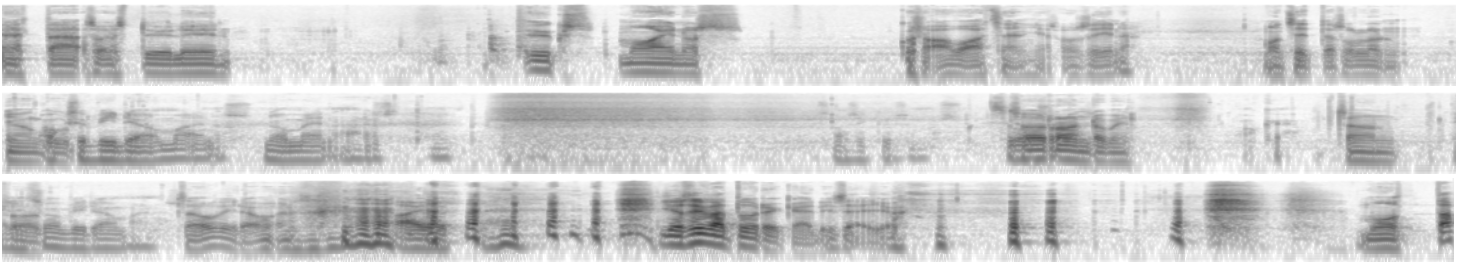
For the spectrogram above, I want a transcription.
Että se olisi tyyliin yksi mainos, kun sä avaat sen ja se on siinä. Mutta sitten sulla on jonkun... Onko se videomainos? No meinaa ärsyttävämpi. Se on se kysymys. Se on randomi. Okei. Se on, Eli se on videomainos. se on videomainos. Ai, että. Jos hyvä turkea, niin se ei ole. Mutta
